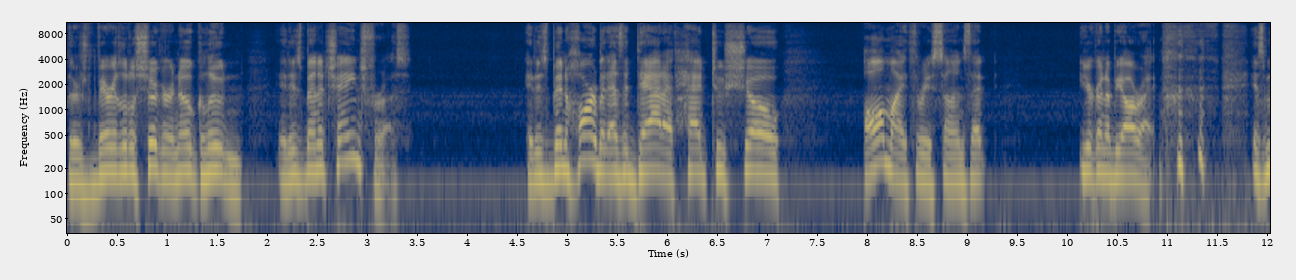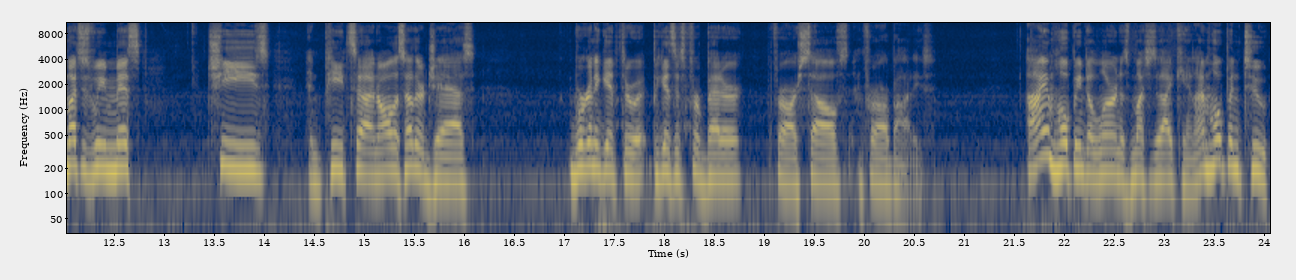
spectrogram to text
There's very little sugar, no gluten. It has been a change for us. It has been hard, but as a dad, I've had to show all my three sons that you're going to be all right. as much as we miss cheese and pizza and all this other jazz, we're going to get through it because it's for better for ourselves and for our bodies. I am hoping to learn as much as I can. I'm hoping to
